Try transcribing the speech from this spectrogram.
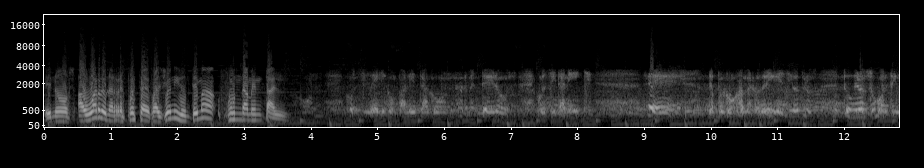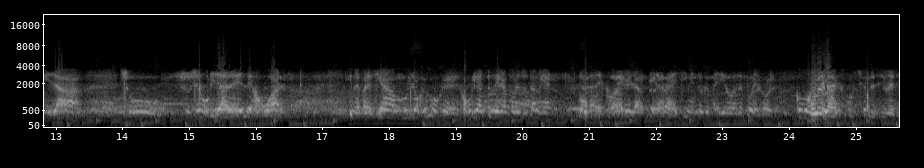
Eh, nos aguarda una respuesta de Falcioni de un tema fundamental. Con Sibeli, con Paleta, con Armenteros, con Zitanich, eh, después con James Rodríguez y otros, tuvieron su continuidad, su, su seguridad de, de jugar y me parecía muy lógico que Julián tuviera por eso también. Le agradezco a él el, el agradecimiento que me dio después del gol. ¿Cómo fue la expulsión de Sibeli?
